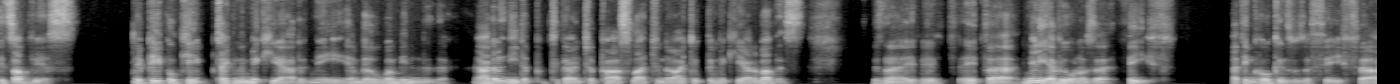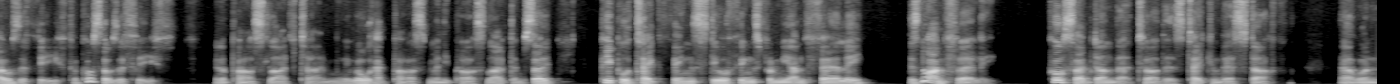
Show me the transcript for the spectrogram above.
it's obvious if people keep taking the mickey out of me, I mean, I don't need to, go into a past life to know I took the mickey out of others. Isn't it? If, if, if uh, nearly everyone was a thief, I think Hawkins was a thief. Uh, I was a thief. Of course, I was a thief in a past lifetime. We've all had past, many past lifetimes. So people take things, steal things from me unfairly. It's not unfairly. Of course, I've done that to others, taken their stuff uh, when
